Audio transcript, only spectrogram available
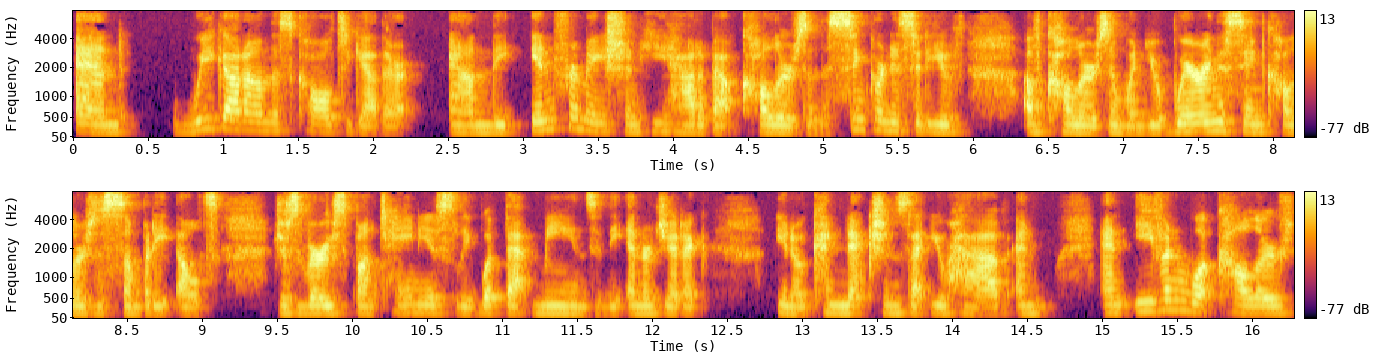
And we got on this call together and the information he had about colors and the synchronicity of, of colors and when you're wearing the same colors as somebody else just very spontaneously what that means and the energetic you know connections that you have and and even what colors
